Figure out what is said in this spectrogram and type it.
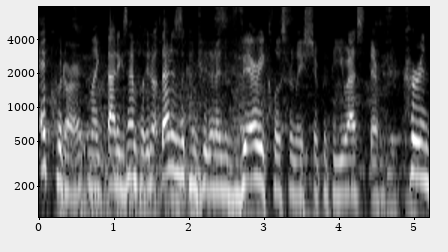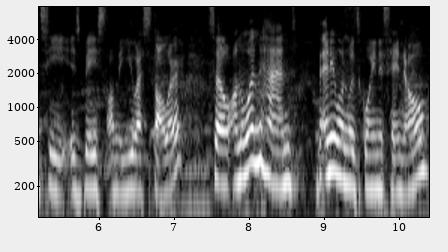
Ecuador, like that example, you know, that is a country that has a very close relationship with the US. Their currency is based on the US dollar. So, on the one hand, if anyone was going to say no,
